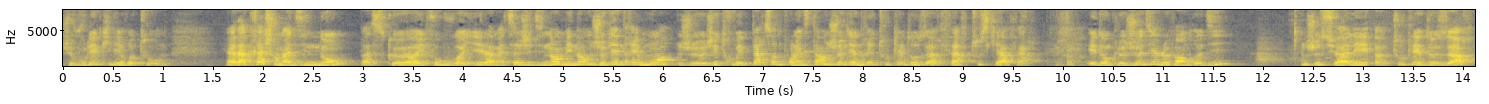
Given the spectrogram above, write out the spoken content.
je voulais qu'il y retourne. Et à la crèche, on m'a dit non, parce que euh, il faut que vous voyez la médecin. J'ai dit non, mais non, je viendrai moi. Je- J'ai trouvé personne pour l'instant, je viendrai toutes les deux heures faire tout ce qu'il y a à faire. Et donc le jeudi et le vendredi, je suis allée euh, toutes les deux heures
